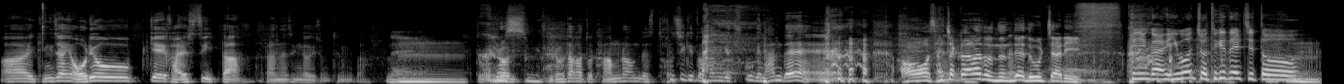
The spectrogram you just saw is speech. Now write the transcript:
아, 굉장히 어렵게 갈 수 있다라는 생각이 좀 듭니다. 네. 음, 또 그렇습니다. 이러, 다가또 다음 라운드에서 터지기도 하는 게 축구긴 한데. 어 살짝 깔아뒀는데 누울 자리. 그러니까 이번 주 어떻게 될지 또 음,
